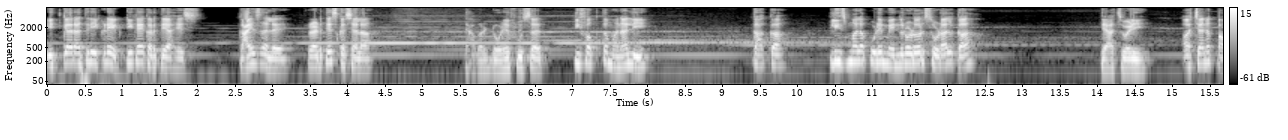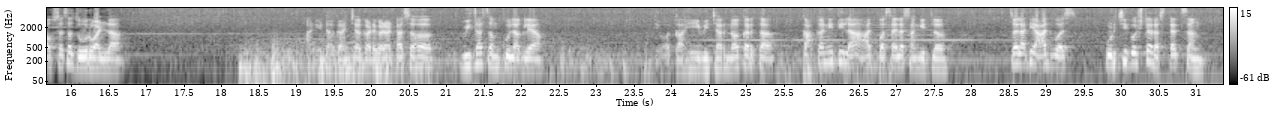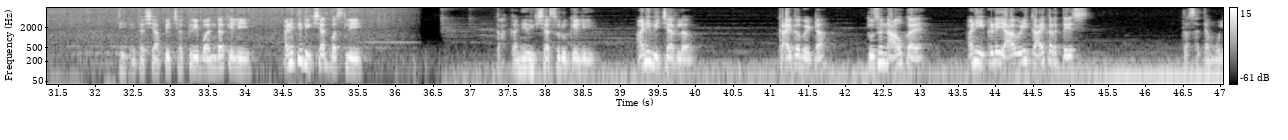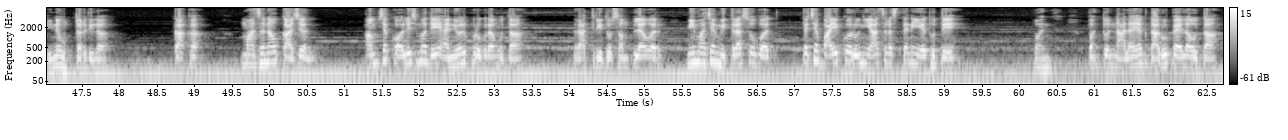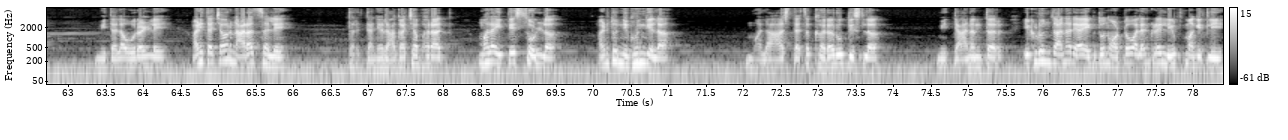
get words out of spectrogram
इतक्या रात्री इकडे एकटी काय करते आहेस? काय झालंय? रडतेस कशाला? त्यावर डोळे फुसत ती फक्त म्हणाली काका प्लीज मला पुढे मेन रोडवर सोडाल का? त्याच वेळी अचानक पावसाचा जोर वाढला आणि ढगांच्या गडगडाटासह विजा चमकू लागल्या. तेव्हा काही विचार न करता काकांनी तिला आत बसायला सांगितलं. चल आधी आत बस पुढची गोष्ट रस्त्यात सांग. तिने तशी आपली छत्री बंद केली आणि ती रिक्षात बसली. काकांनी रिक्षा सुरू केली आणि विचारलं काय ग बेटा तुझं नाव काय आणि इकडे यावेळी काय करतेस? तसं त्या मुलीने उत्तर दिलं काका माझं नाव काजल आमच्या कॉलेजमध्ये ॲन्युअल प्रोग्राम होता. रात्री तो संपल्यावर मी माझ्या मित्रासोबत त्याच्या बाईकवरून याच रस्त्याने येत होते. पण पण तो नालायक दारू प्यायला होता. मी त्याला ओरडले आणि त्याच्यावर नाराज झाले. तर त्याने रागाच्या भरात मला इथेच सोडलं आणि तो निघून गेला. मला आज त्याचं खरं रूप दिसलं. मी त्यानंतर इकडून जाणाऱ्या एक दोन ऑटोवाल्यांकडे लिफ्ट मागितली.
